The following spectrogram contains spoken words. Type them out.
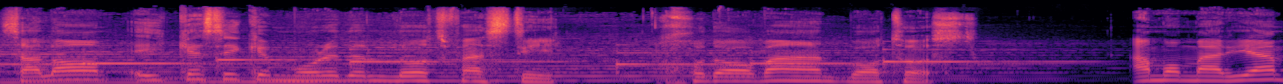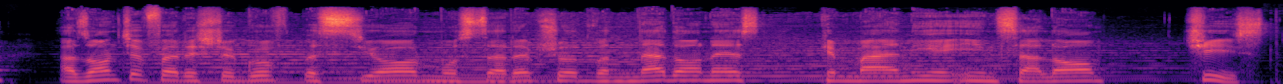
سلام ای کسی که مورد لطف هستی خداوند با توست. اما مریم از آنچه فرشته گفت بسیار مسترب شد و ندانست که معنی این سلام چیست.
